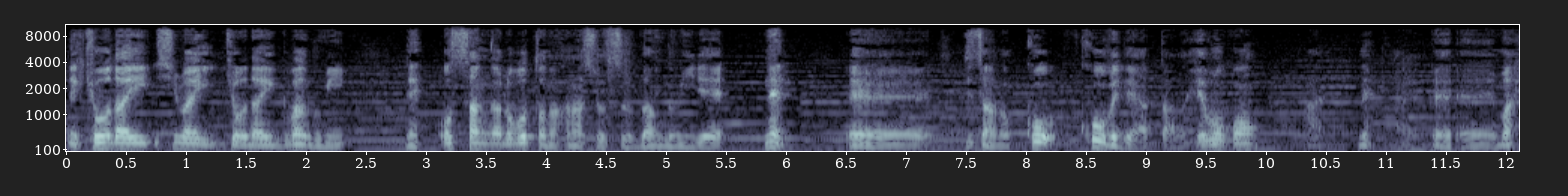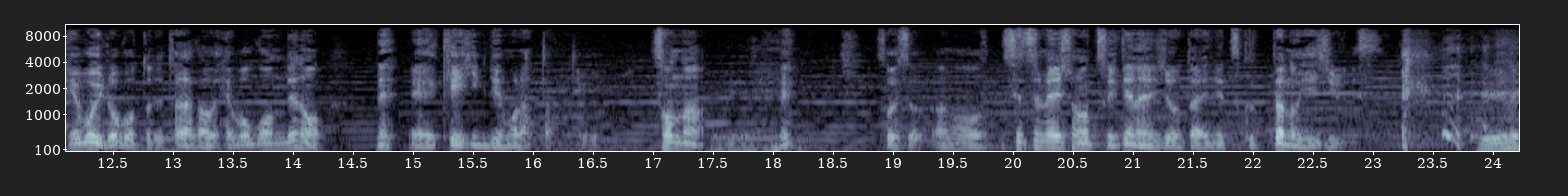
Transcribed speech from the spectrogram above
ね、兄弟、姉妹兄弟番組、ね、おっさんがロボットの話をする番組で、ね、えー、実はあの、こう神戸であったあの、ヘボコン、はい、ね、はいえーまあ、ヘボいロボットで戦うヘボコンでの、ね、えー景品でもらったっていう、そんな、えそうですよ。あの、説明書のついてない状態で作ったの家汁です。え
